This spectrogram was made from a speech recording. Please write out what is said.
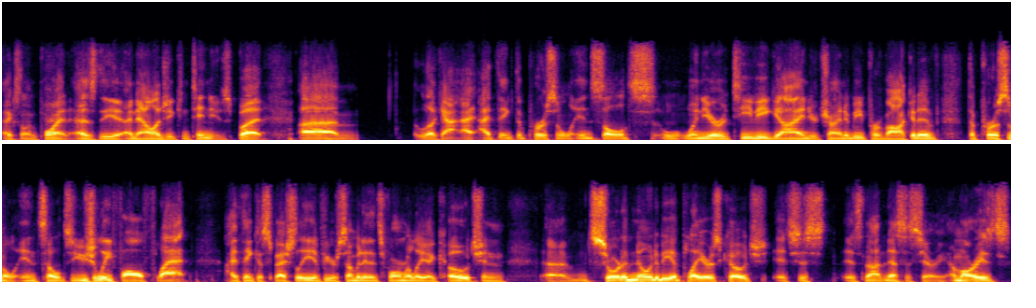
Excellent point. As the analogy continues, but um, look, I, I, think the personal insults when you're a TV guy and you're trying to be provocative, the personal insults usually fall flat. I think especially if you're somebody that's formerly a coach and uh, sort of known to be a player's coach. It's just it's not necessary. Amari's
